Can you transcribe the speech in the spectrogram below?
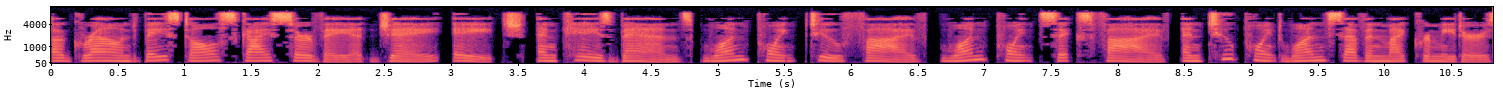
a ground-based all-sky survey at J, H, and K's bands 1.25, 1.65, and 2.17 micrometers.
